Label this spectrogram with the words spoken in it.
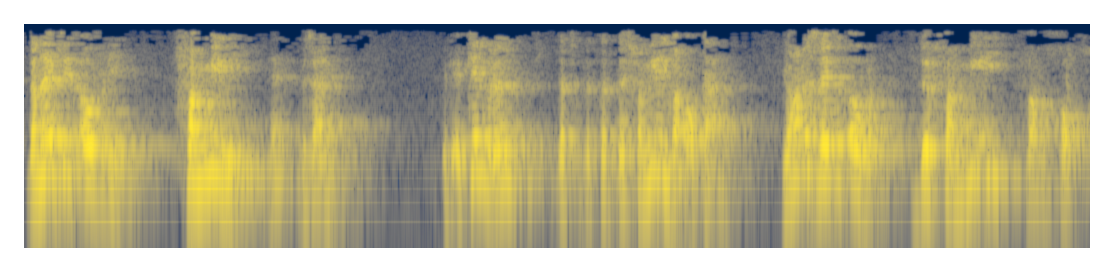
dan heeft hij het over die familie. We zijn kinderen, dat, dat, is familie van elkaar. Johannes heeft het over de familie van God.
